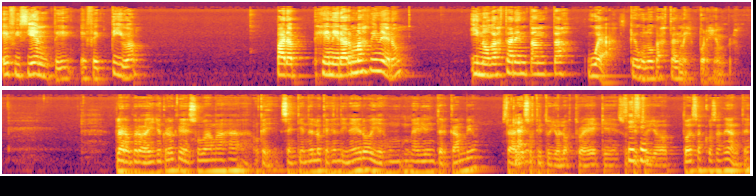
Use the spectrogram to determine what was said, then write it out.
eficiente, efectiva, para generar más dinero y no gastar en tantas weas que uno gasta al mes, por ejemplo. Claro, pero ahí yo creo que eso va más a... Ok, se entiende lo que es el dinero y es un medio de intercambio, o sea, Claro. que sustituyó los trueques, Sí, sí. sustituyó todas esas cosas de antes,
